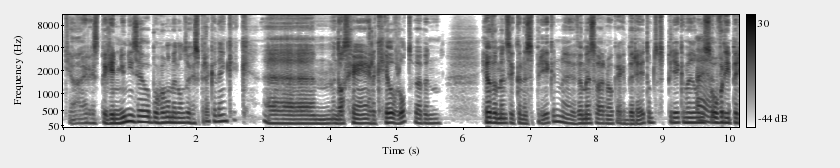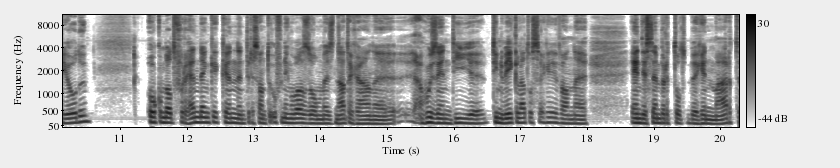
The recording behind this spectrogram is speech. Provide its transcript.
Ja, ergens begin juni zijn we begonnen met onze gesprekken, denk ik. Um, en dat ging eigenlijk heel vlot. We hebben heel veel mensen kunnen spreken. Uh, veel mensen waren ook echt bereid om te spreken met ons ah, ja. over die periode. Ook omdat voor hen, denk ik, een interessante oefening was om eens na te gaan. Uh, ja, hoe zijn die uh, tien weken, laten we zeggen, van eind december tot begin maart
